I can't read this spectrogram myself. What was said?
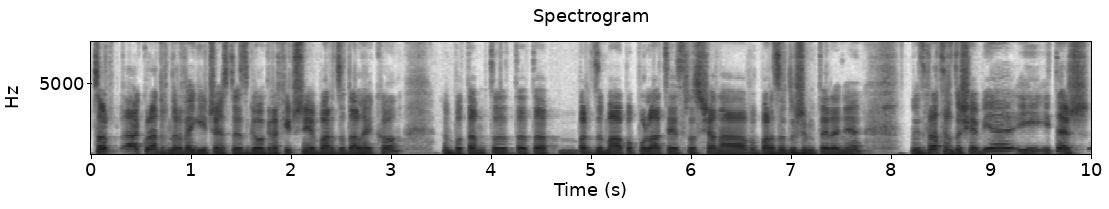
Co akurat w Norwegii często jest geograficznie bardzo daleko, bo tam to, to, ta bardzo mała populacja jest rozsiana w bardzo dużym terenie. Więc wracasz do siebie i, i też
